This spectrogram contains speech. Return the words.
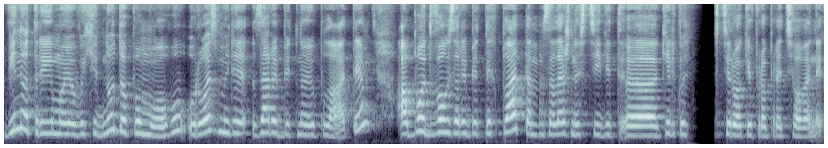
він отримує вихідну допомогу у розмірі заробітної плати або двох заробітних плат, там в залежності від е, кількості років пропрацьованих.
